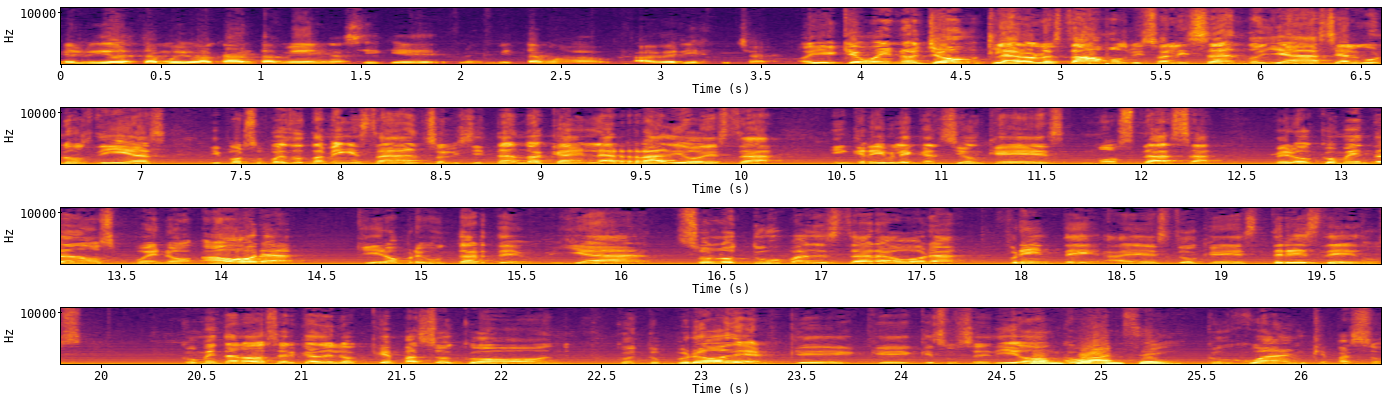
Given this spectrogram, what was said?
el video está muy bacán también, así que lo invitamos a, a ver y escuchar. Oye, qué bueno, John. Claro, lo estábamos visualizando ya hace algunos días. Y por supuesto también estaban solicitando acá en la radio esta increíble canción que es Mostaza. Pero coméntanos, bueno, ahora quiero preguntarte, ya solo tú vas a estar ahora frente a esto que es Tres Dedos. Coméntanos acerca de lo que pasó con, con tu brother. ¿Qué, qué, qué sucedió? Con Juanse. Con Juan, ¿qué pasó?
